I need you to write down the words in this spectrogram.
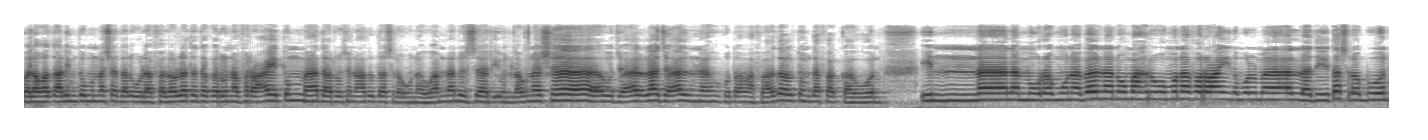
ولقد علمتم النشأة الأولى فلولا تذكرون فرأيتم ما ترسون تسرعونه أم نحن الزارئون لو نشاء جعل لجعلناه خطما فظلتم تفكهون. إنا لمغرمون بل نحن محرومون. فرأيتم الماء الذي تشربون.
